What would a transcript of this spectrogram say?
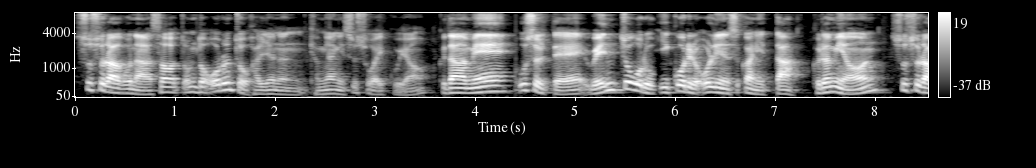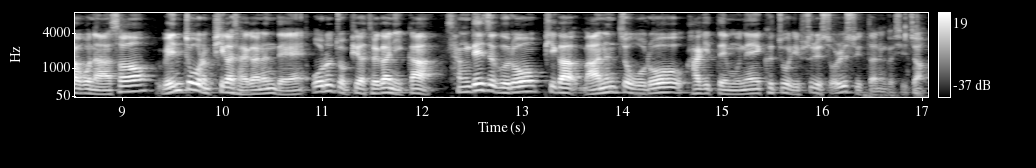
수술하고 나서 좀 더 오른쪽 가려는 경향이 있을 수가 있고요. 그 다음에 웃을 때 왼쪽으로 입꼬리를 올리는 습관이 있다. 그러면 수술하고 나서 왼쪽으로는 피가 잘 가는데 오른쪽 피가 덜 가니까 상대적으로 피가 많은 쪽으로 가기 때문에 그쪽으로 입술이 쏠릴 수 있다는 것이죠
